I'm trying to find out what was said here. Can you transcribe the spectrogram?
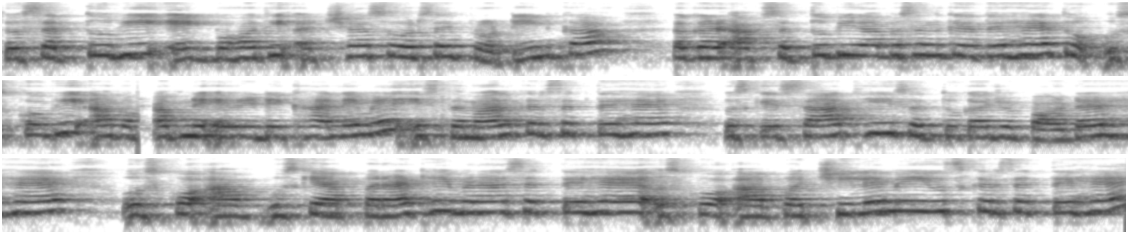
तो सत्तू भी एक बहुत ही अच्छा सोर्स है प्रोटीन का। अगर आप सत्तू पीना पसंद करते हैं तो उसको भी आप अपने एवरीडे खाने में इस्तेमाल कर सकते हैं। उसके साथ ही सत्तू का जो पाउडर है, उसको आप, उसके आप पराठे बना सकते हैं, उसको आप चीले में यूज़ कर सकते हैं।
